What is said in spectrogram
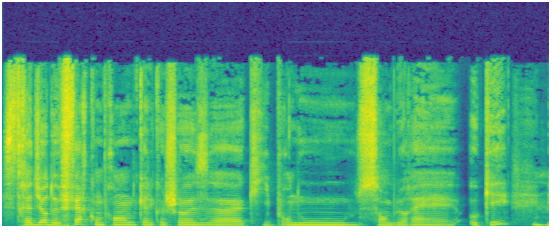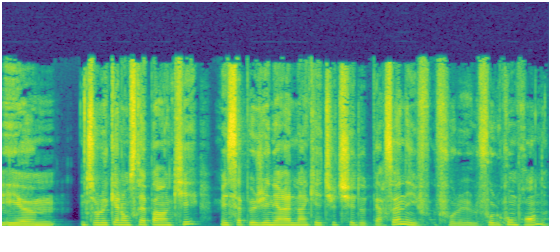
C'est très dur de faire comprendre quelque chose euh, qui pour nous semblerait ok mhm. et sur lequel on serait pas inquiet, mais ça peut générer de l'inquiétude chez d'autres personnes et il faut, faut, faut, le comprendre.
